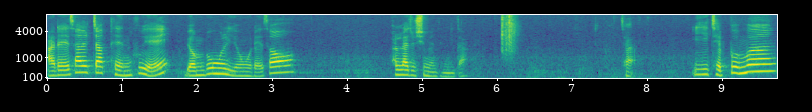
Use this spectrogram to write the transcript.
아래 살짝 댄 후에 면봉을 이용을 해서 발라주시면 됩니다. 자, 이 제품은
